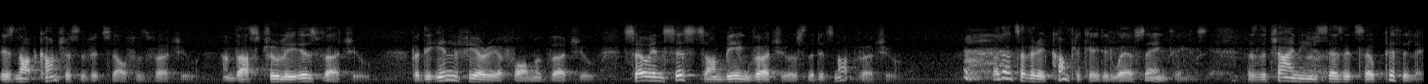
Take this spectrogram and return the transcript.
is not conscious of itself as virtue, and thus truly is virtue. But the inferior form of virtue so insists on being virtuous that it's not virtue. But that's a very complicated way of saying things, as the Chinese says it so pithily.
